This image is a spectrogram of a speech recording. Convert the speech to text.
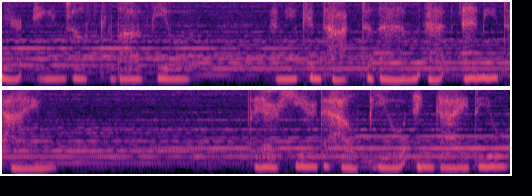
Your angels love you, and you can talk to them at any time. They are here to help you and guide you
